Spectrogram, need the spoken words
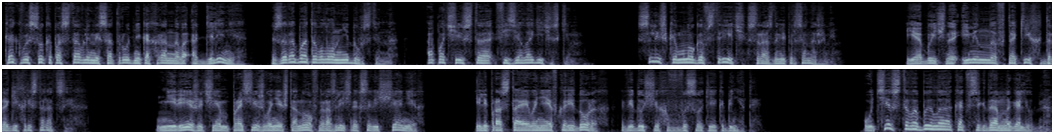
Как высокопоставленный сотрудник охранного отделения, зарабатывал он недурственно, а по чисто физиологическим. Слишком много встреч с разными персонажами. И обычно именно в таких дорогих ресторациях. Не реже, чем просиживание штанов на различных совещаниях или простаивание в коридорах, ведущих в высокие кабинеты. У Тестова было, как всегда, многолюдно.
